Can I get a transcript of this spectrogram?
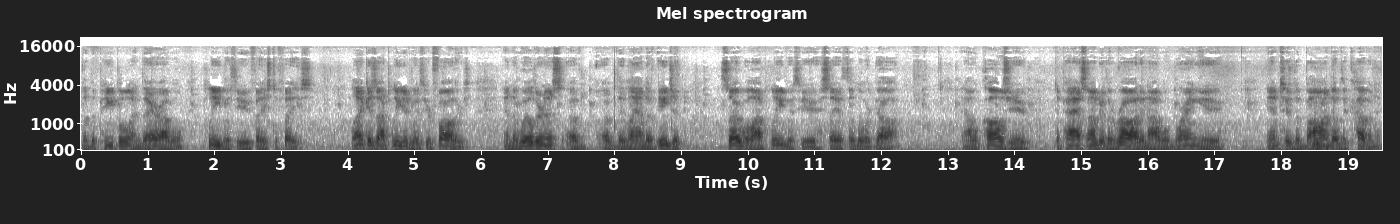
of the people, and there I will plead with you face to face, like as I pleaded with your fathers in the wilderness of, of the land of Egypt. So will I plead with you, saith the Lord God. And I will cause you to pass under the rod, and I will bring you into the bond of the covenant,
